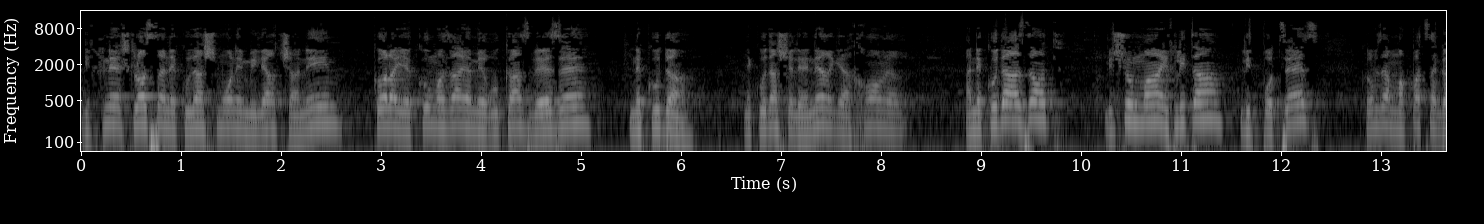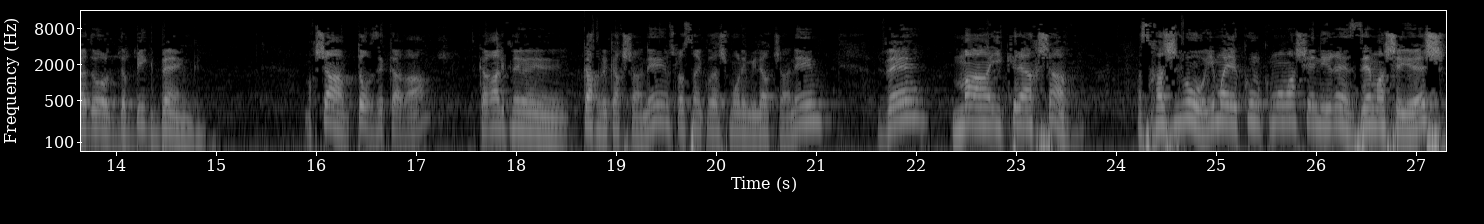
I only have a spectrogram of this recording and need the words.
שלפני 13.8 מיליארד שנים כל היקום הזה היה מרוכז באיזה נקודה? נקודה של אנרגיה, חומר. הנקודה הזאת, משום מה, החליטה להתפוצץ, קוראים לזה המפץ הגדול, The Big Bang. עכשיו, טוב, זה קרה, זה קרה לפני כך וכך שנים, 13.8 מיליארד שנים, ומה יקרה עכשיו? אז חשבו, אם היקום כמו מה שנראה זה מה שיש,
